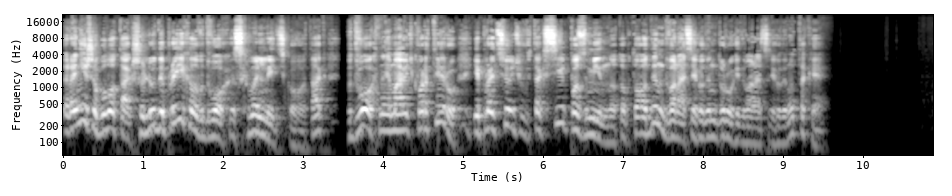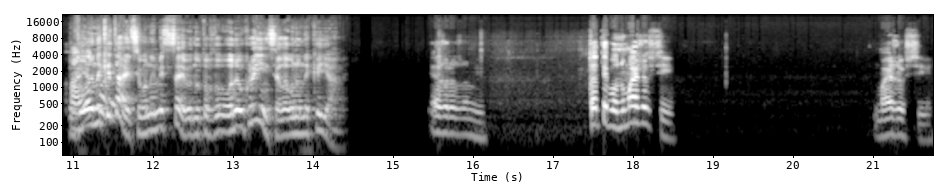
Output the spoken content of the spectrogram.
раніше було так, що люди приїхали вдвох з Хмельницького, так вдвох не мають квартиру і працюють в таксі позмінно. Тобто один 12 годин, другий 12 годин. От таке. Тобто А, вони я не китайці, вони місцеві. Ну тобто вони українці, але вони не кияни. Я зрозумів. Та, типу, ну майже всі. Майже всі.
